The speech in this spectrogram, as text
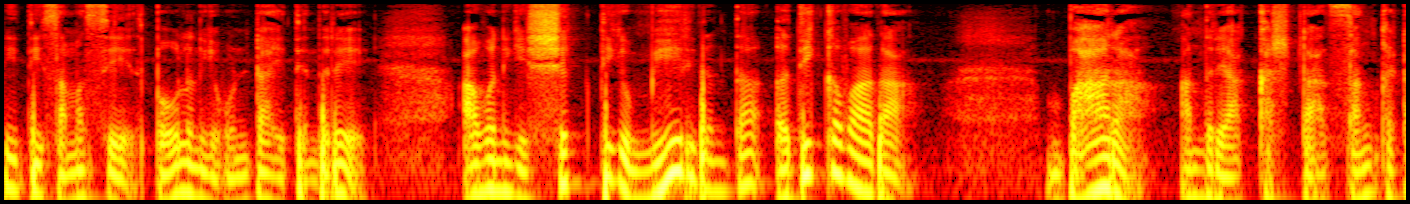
ರೀತಿ ಸಮಸ್ಯೆ ಪೌಲನಿಗೆ ಉಂಟಾಯಿತೆಂದರೆ, ಅವನಿಗೆ ಶಕ್ತಿಗೆ ಮೀರಿದಂಥ ಅಧಿಕವಾದ ಭಾರ, ಅಂದರೆ ಆ ಕಷ್ಟ, ಸಂಕಟ,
